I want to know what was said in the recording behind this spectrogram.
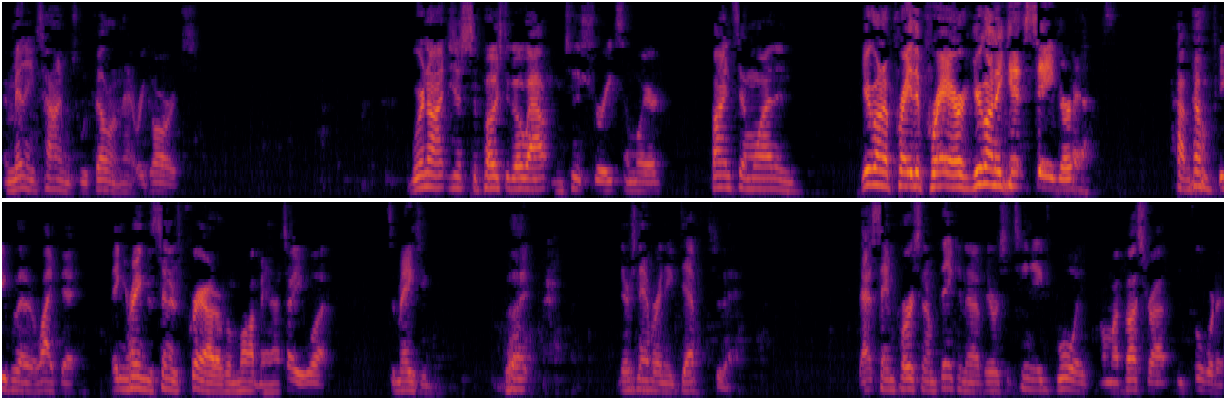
and many times we fail in that regards. We're not just supposed to go out into the street somewhere, find someone and you're going to pray the prayer, you're going to get saved or else. I've known people that are like that. They can ring the sinner's prayer out of a mob, man. I tell you what, it's amazing. But there's never any depth to that. That same person I'm thinking of, there was a teenage boy on my bus route in Florida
